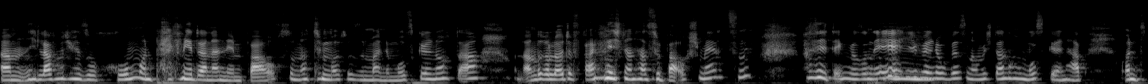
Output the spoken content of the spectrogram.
Ähm, ich laufe manchmal so rum und packe mir dann an den Bauch, so nach dem Motto: „Sind meine Muskeln noch da?“ Und andere Leute fragen mich dann: „Hast du Bauchschmerzen?“ Und ich denke mir so: „Ne, ich will Mhm. nur wissen, ob ich da noch Muskeln habe.“ Und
